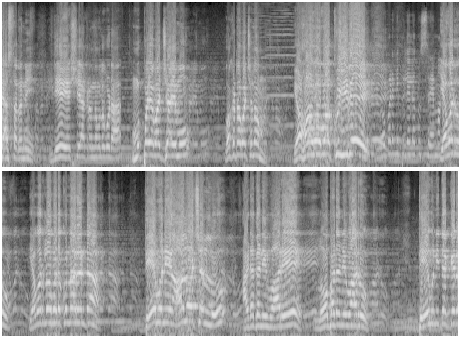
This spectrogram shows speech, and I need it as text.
చేస్తారని. ఇదే యెషయా గ్రంథంలో కూడా ముప్పై అధ్యాయము ఒకటో వచనం. యెహోవా వాక్కు ఇదే. లోబడని పిల్లలకు శ్రమ. ఎవరు? ఎవరు లోబడుకున్నారంట? దేవుని ఆలోచనలు అడగని వారే లోబడని వారు. దేవుని దగ్గర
